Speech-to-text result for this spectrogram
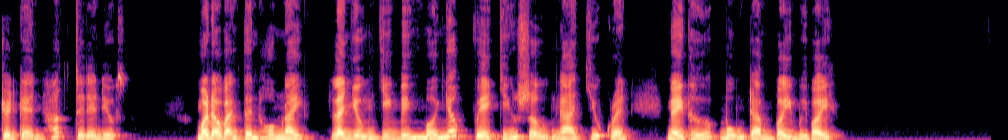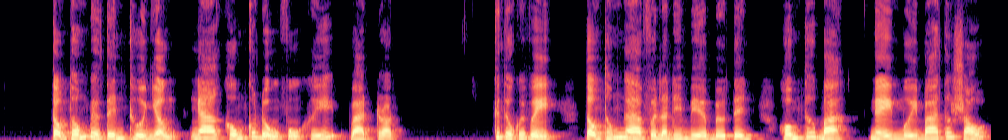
trên kênh HTD News. Mở đầu bản tin hôm nay là những diễn biến mới nhất về chiến sự Nga-Ukraine ngày thứ 477. Tổng thống Putin thừa nhận Nga không có đủ vũ khí và drone. Kính thưa quý vị, Tổng thống Nga Vladimir Putin hôm thứ Ba, ngày 13 tháng 6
